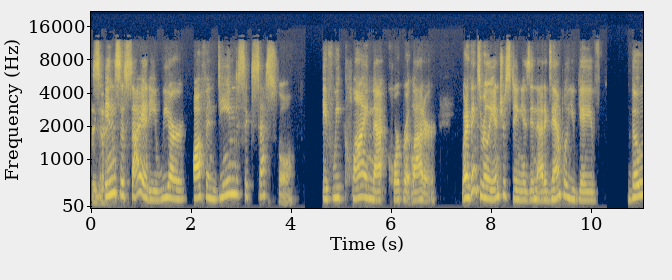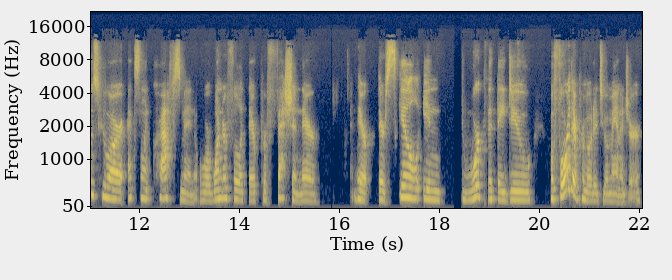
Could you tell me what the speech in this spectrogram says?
Exactly. In society, we are often deemed successful if we climb that corporate ladder. What I think is really interesting is in that example you gave, those who are excellent craftsmen or wonderful at their profession, their their their skill in the work that they do before they're promoted to a manager.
